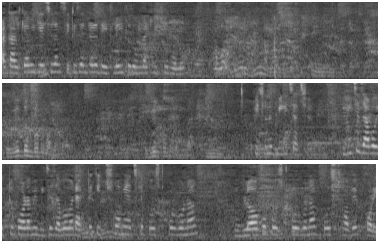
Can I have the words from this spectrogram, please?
আর কালকে আমি গিয়েছিলাম সিটি সেন্টারে দেখলেই তো তোমরা কী কী বলো। পিছনে বিচ আছে। বিচে যাব, একটু পর আমি বিচে যাব বাট একটা কিচ্ছু আমি আজকে পোস্ট করব না। ব্লগও পোস্ট করব না পোস্ট হবে পরে।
